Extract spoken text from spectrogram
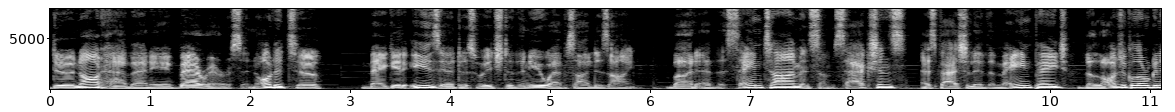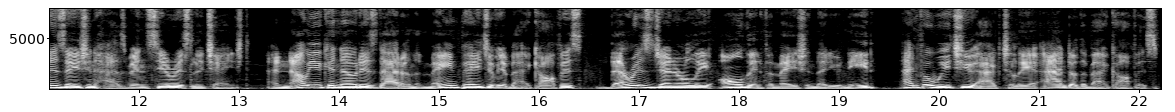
do not have any barriers in order to make it easier to switch to the new website design. But at the same time, in some sections, especially the main page, the logical organization has been seriously changed. And now you can notice that on the main page of your back office, there is generally all the information that you need and for which you actually enter the back office.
